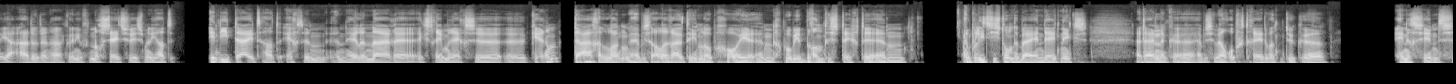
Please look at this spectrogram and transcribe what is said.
ja, ADO Den Haag, ik weet niet of het nog steeds zo is, maar die had in die tijd had echt een, een hele nare extreemrechtse uh, kern. Dagenlang hebben ze alle ruiten inlopen gooien en geprobeerd brand te stichten. En de politie stond erbij en deed niks. Uiteindelijk uh, hebben ze wel opgetreden, wat natuurlijk enigszins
